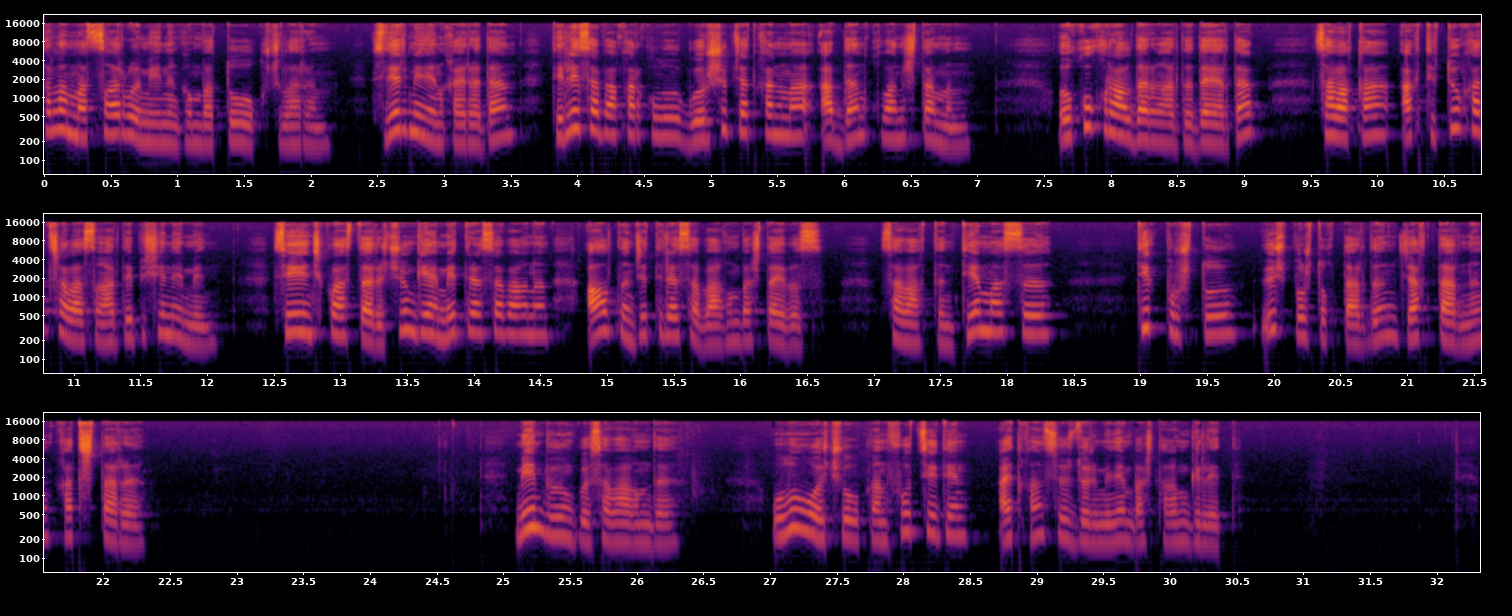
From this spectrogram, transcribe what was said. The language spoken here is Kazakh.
саламатсыңарбы менин кымбаттуу окуучуларым силер менен кайрадан теле сабак аркылуу көрүшүп жатканыма абдан кубанычтамын окуу куралдарыңарды даярдап сабакка активдүү катыша аласыңар деп ишенемин сегизинчи класстар үчүн геометрия сабагынын алтынчы тиле сабагын баштайбыз сабактын темасы тик бурчтуу үч бурчтуктардын жактарынын катыштары мен бүгүнкү сабагымды улуу ойчул конфуцийдин айткан сөздөрү менен баштагым келет.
